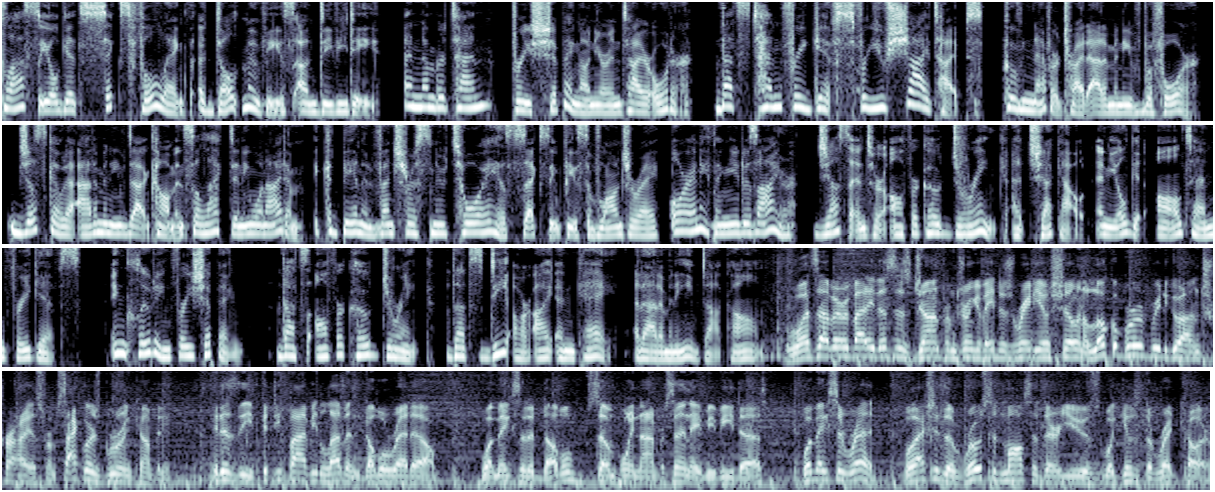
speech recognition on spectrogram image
Plus, you'll get six full length adult movies on DVD. And number 10, free shipping on your entire order. That's 10 free gifts for you shy types who've never tried Adam and Eve before. Just go to adamandeve.com and select any one item. It could be an adventurous new toy, a sexy piece of lingerie, or anything you desire. Just enter offer code DRINK at checkout and you'll get all 10 free gifts, including free shipping. That's offer code DRINK. That's D R I N K at adamandeve.com. What's up, everybody? This is John from Drink of Ages radio show, and a local brew for you to go out and try is from Cycler's Brewing Company. It is the 5511 Double Red Ale. What makes it a double? 7.9% ABV does. What makes it red? Well, actually, the roasted malts that they're used is what gives it the red color.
